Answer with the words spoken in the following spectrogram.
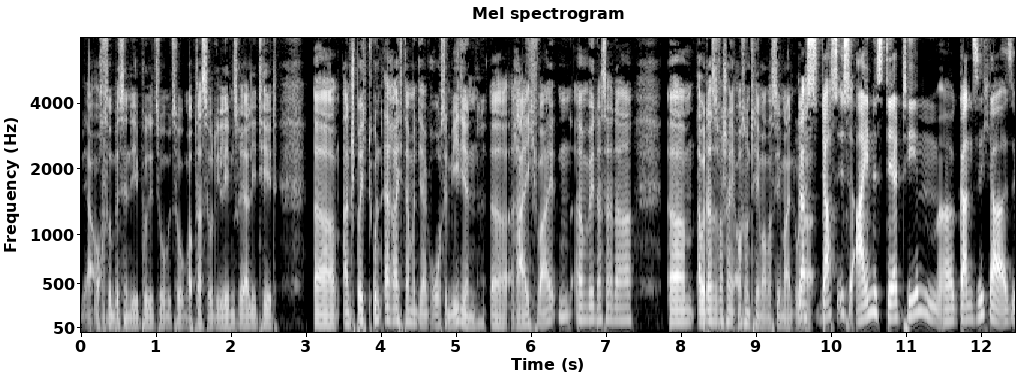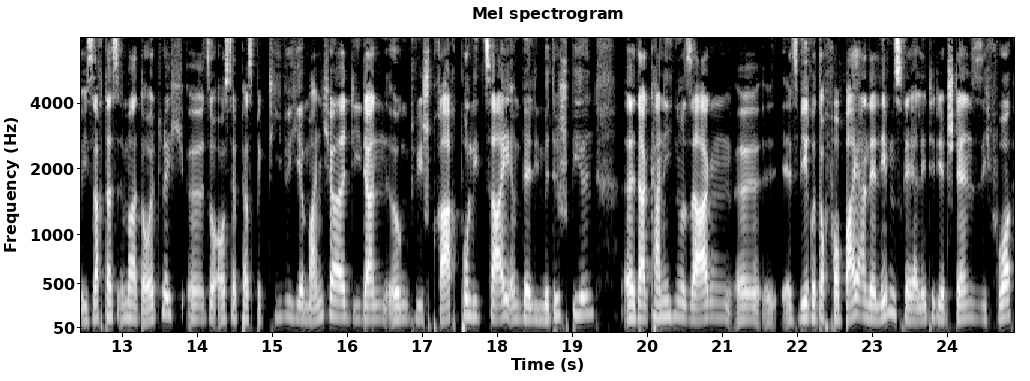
ja auch so ein bisschen die Position bezogen, ob das so die Lebensrealität äh, anspricht und erreicht damit ja große Medienreichweiten, äh, irgendwie, dass er da. Ähm, aber das ist wahrscheinlich auch so ein Thema, was Sie meinen, oder? Das, das ist eines der Themen, äh, ganz sicher. Also ich sage das immer deutlich, äh, so aus der Perspektive hier mancher, die dann irgendwie Sprachpolizei im Berlin Mitte spielen äh, da kann ich nur sagen, äh, es wäre doch vorbei an der Lebensrealität. Jetzt stellen Sie sich vor,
